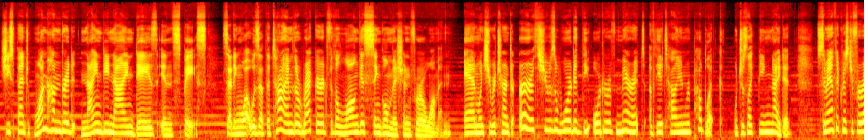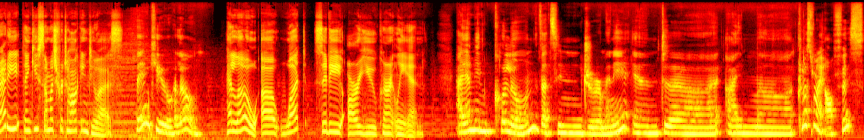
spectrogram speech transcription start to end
she spent 199 days in space, setting what was at the time the record for the longest single mission for a woman. And when she returned to Earth, she was awarded the Order of Merit of the Italian Republic, which is like being knighted. Samantha Cristoforetti, thank you so much for talking to us. Thank you. Hello. Hello. Uh, what city are you currently in? I am in Cologne, that's in Germany, and uh, I'm uh, close to my office.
